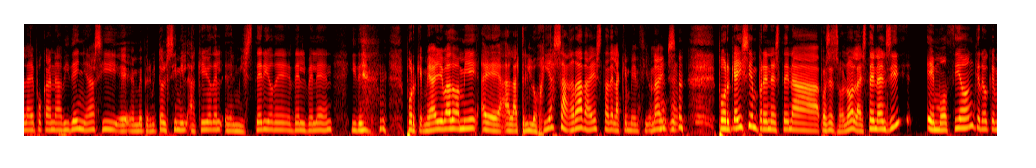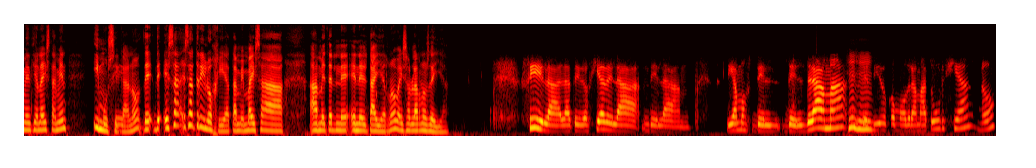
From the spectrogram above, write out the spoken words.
la época navideña, sí, eh, me permito el símil, aquello del, misterio del Belén, y de, porque me ha llevado a mí eh, a la trilogía sagrada esta de la que mencionáis, porque hay siempre en escena, pues eso, ¿no? La escena en sí, emoción, creo que mencionáis también, y música, ¿no? De, esa, esa trilogía también vais a, a meter en el taller, ¿no? Vais a hablarnos de ella. Sí, la, la trilogía de la, de la digamos, del, del drama, entendido como dramaturgia, ¿no?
